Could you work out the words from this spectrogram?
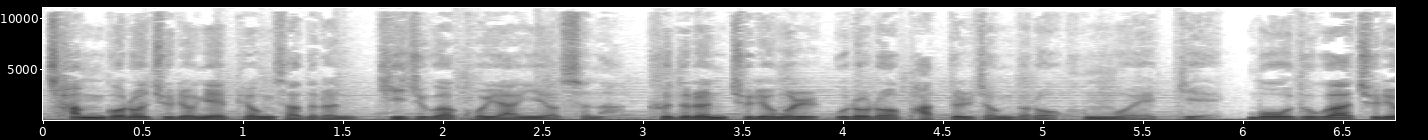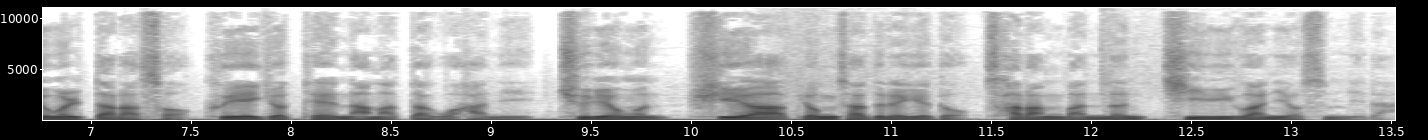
참고로 주령의 병사들은 기주가 고향이었으나 그들은 주령을 우러러 받들 정도로 흠모했기에 모두가 주령을 따라서 그의 곁에 남았다고 하니 주령은 휘하 병사들에게도 사랑받는 지휘관이었습니다.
